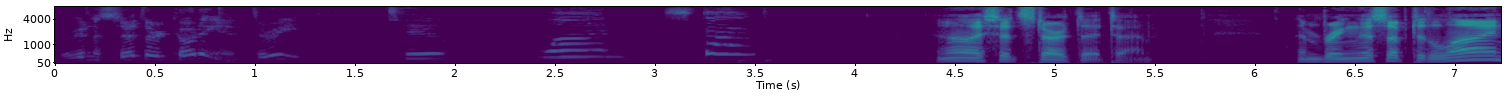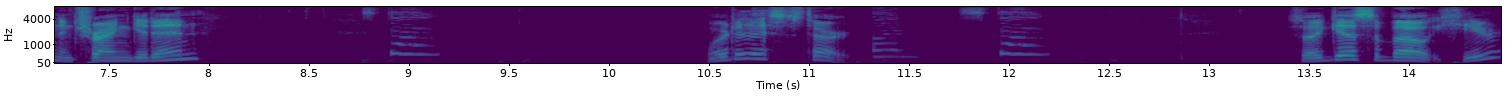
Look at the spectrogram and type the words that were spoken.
We're going to start the recording in three, two, one, start. No, I said start that time. Then bring this up to the line and try and get in. Where did I start? So I guess about here?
